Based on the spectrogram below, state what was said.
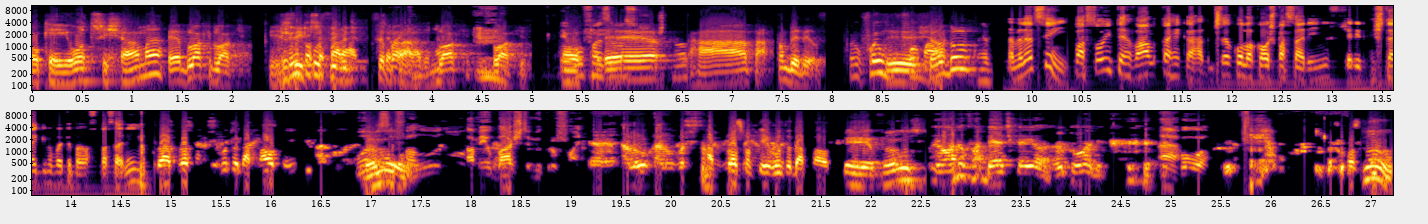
Ok, o outro se chama. É Block Block. Junto separado? de- Separado. Separado, né? Block Block. Eu vou fazer É... uma sugestão. Ah, tá. Então beleza. Foi, foi um Deixando. né? Na verdade, sim. Passou o intervalo, tá, Ricardo? Precisa colocar os passarinhos. Hashtag não vai ter passarinho. A próxima pergunta da pauta aí. Pô, você falou, no- tá meio baixo o microfone. Alô, alô, você A próxima pergunta da pauta. É, vamos. É ordem alfabética aí, ó. Antônio. Ah, boa. João,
